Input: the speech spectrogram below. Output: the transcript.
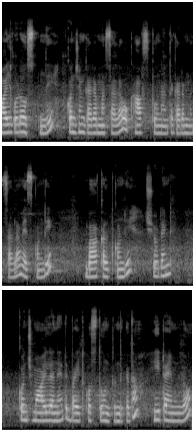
ఆయిల్ కూడా వస్తుంది. కొంచెం గరం మసాలా ఒక హాఫ్ స్పూన్ అంత గరం మసాలా వేసుకోండి. బాగా కలుపుకోండి. చూడండి. కొంచెం ఆయిల్ అనేది బయటకు వస్తూ ఉంటుంది కదా. ఈ టైంలో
